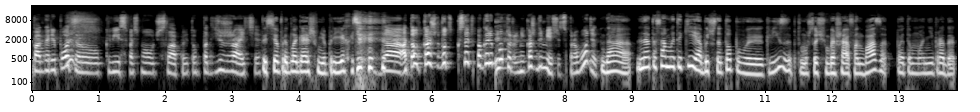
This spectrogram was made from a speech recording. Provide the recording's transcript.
По Гарри Поттеру квиз 8 числа, поэтому подъезжайте. Ты все предлагаешь мне приехать. Да, а то каждый... Вот, кстати, по Гарри Поттеру не каждый месяц проводят. Да, но это самые такие обычно топовые квизы, потому что очень большая фан-база, поэтому они, правда,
